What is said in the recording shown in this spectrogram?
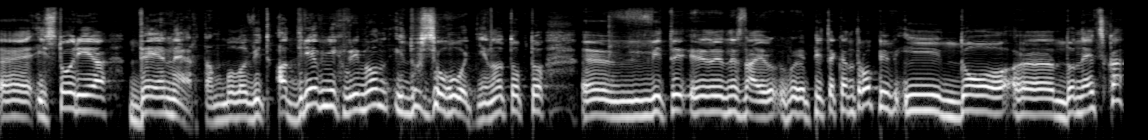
е, Історія ДНР. Там було від от древніх времен і до сьогодні. Ну, тобто від не знаю, Пітекантропів і до Донецька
